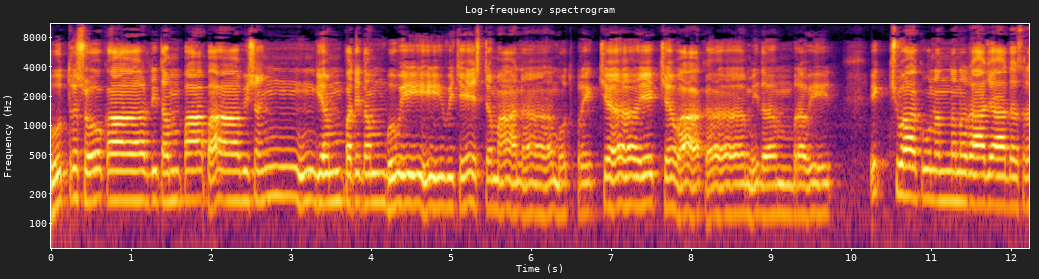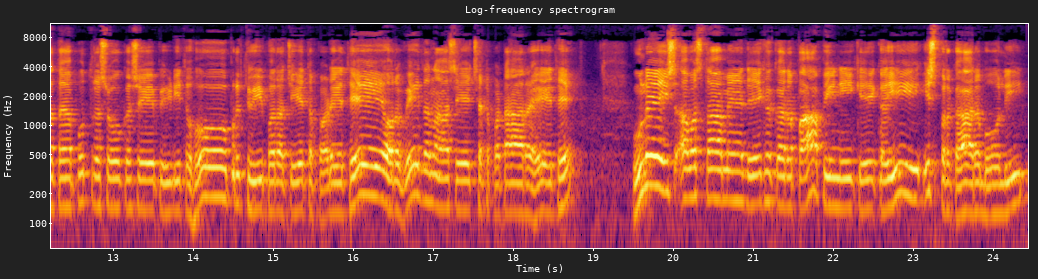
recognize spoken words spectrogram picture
पुत्रशोकार्दितं पापा विसंज्ञं पतितं भुवि विचेष्टमानमुत्प्रेक्ष्य इक्ष्वाकमिदं ब्रवीत्। इक्ष्वाकुनंदन राजा दशरथ पुत्र शोक से पीड़ित हो, पृथ्वी पर चेत पड़े थे और वेदना से छटपटा रहे थे। उन्हें इस अवस्था में देख कर पापिनी के कई इस प्रकार बोली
